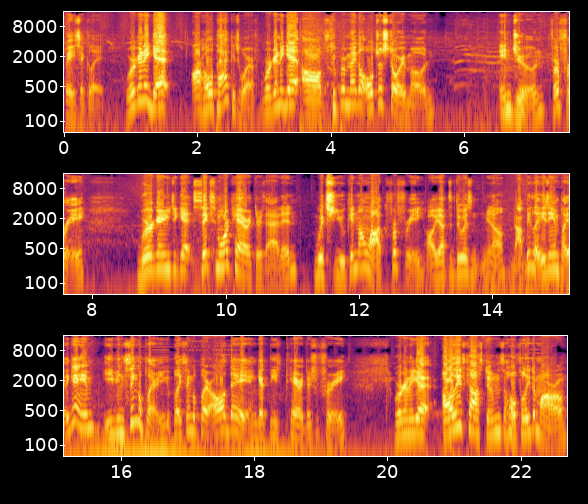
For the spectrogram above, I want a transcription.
basically. We're gonna get our whole package worth. We're gonna get uh, Super Mega Ultra Story Mode in June for free. We're going to get six more characters added, which you can unlock for free. All you have to do is, you know, not be lazy and play the game. Even single player. You can play single player all day and get these characters for free. We're gonna get all these costumes hopefully tomorrow.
